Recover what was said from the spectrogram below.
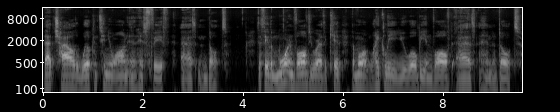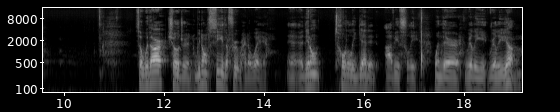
that child will continue on in his faith as an adult. To say the more involved you were as a kid, the more likely you will be involved as an adult. So with our children, we don't see the fruit right away. Uh, they don't totally get it, obviously, when they're really, really young.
